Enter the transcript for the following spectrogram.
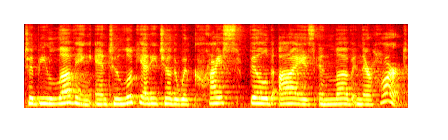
To be loving and to look at each other with Christ-filled eyes and love in their heart,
